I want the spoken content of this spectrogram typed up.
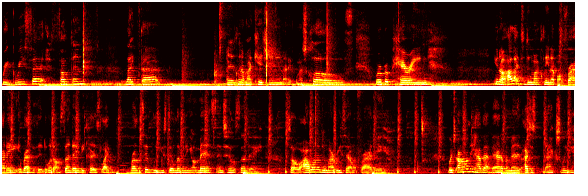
reset, something like that. I need to clean up my kitchen. I need to wash clothes. We're preparing. You know, I like to do my cleanup on Friday rather than doing it on Sunday because, like, relatively, you're still living in your mess until Sunday. So I want to do my reset on Friday, which I don't really have that bad of a mess. I just actually,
